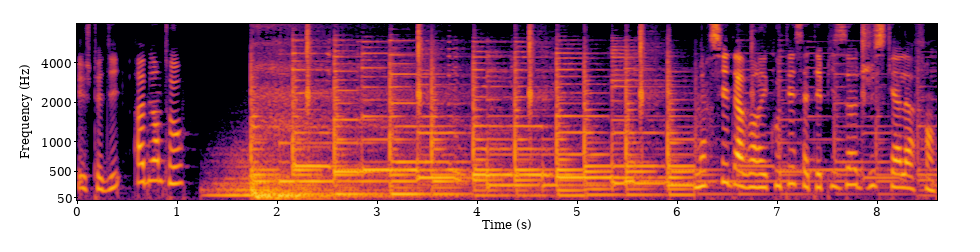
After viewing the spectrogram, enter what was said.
et je te dis à bientôt Merci d'avoir écouté cet épisode jusqu'à la fin.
